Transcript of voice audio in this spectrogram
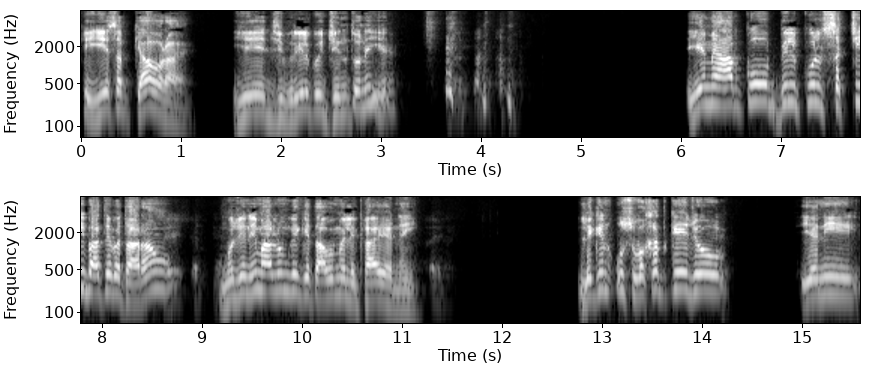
کہ یہ سب کیا ہو رہا ہے۔ یہ جبریل کوئی جن تو نہیں ہے؟ یہ میں آپ کو بالکل سچی باتیں بتا رہا ہوں۔ مجھے نہیں معلوم کہ کتابوں میں لکھا ہے یا نہیں۔ لیکن اس وقت کے جو یعنی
